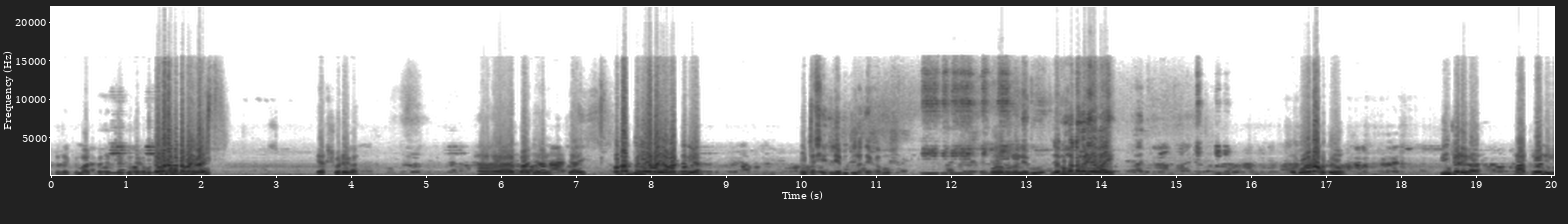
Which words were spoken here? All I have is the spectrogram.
আপনাদেরকে মাছ বাজারটা একটু দেখাবো। টমেটো কত করি ভাই? একশো টাকা। হ্যাঁ বাজারে যাই। অবাক দুনিয়া ভাই অবাক দুনিয়া। এই পাশে লেবুগুলো দেখাবো। বড় বড় লেবু। লেবু কত করিয়া ভাই? ও, বড়টা কত? তিনশো টাকা। মাত্র নি?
